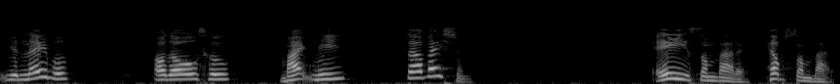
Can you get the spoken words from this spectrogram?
your neighbors are those who might need salvation. Aid somebody. Help somebody.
